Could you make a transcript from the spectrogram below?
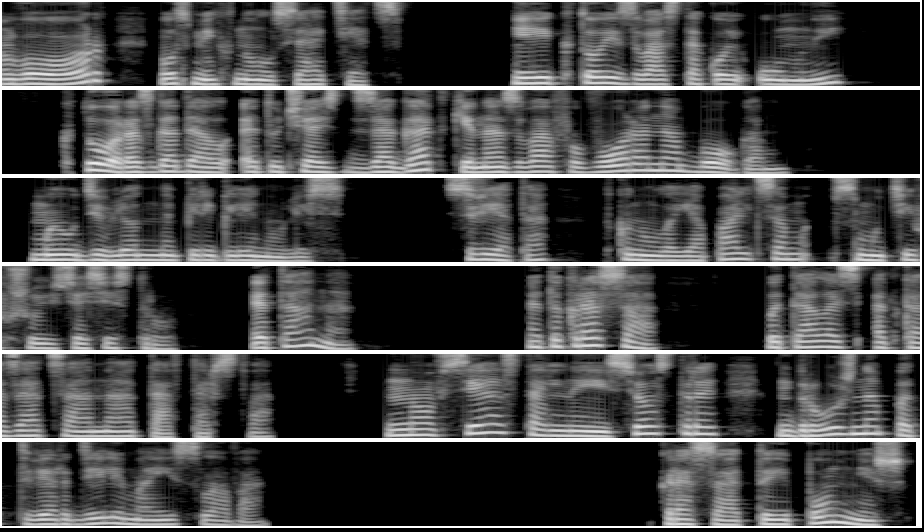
«Вор?» — усмехнулся отец. «И кто из вас такой умный? Кто разгадал эту часть загадки, назвав ворона богом?» Мы удивленно переглянулись. «Света», — ткнула я пальцем в смутившуюся сестру. «Это она?» «Это краса», — пыталась отказаться она от авторства. Но все остальные сестры дружно подтвердили мои слова. «Краса, ты помнишь,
